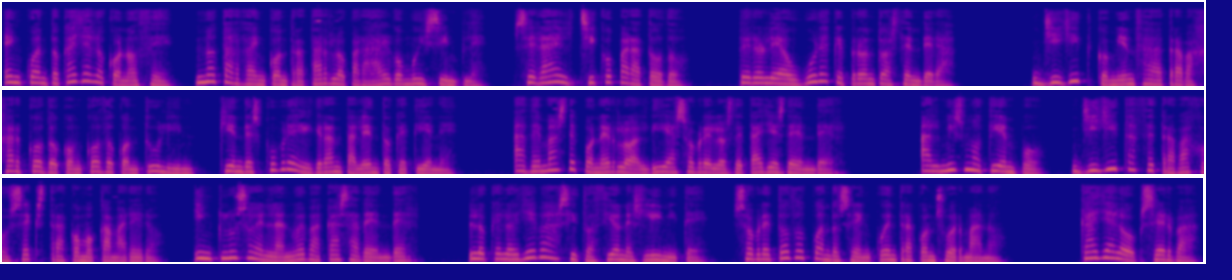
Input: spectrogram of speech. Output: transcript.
En cuanto Kaya lo conoce, no tarda en contratarlo para algo muy simple, será el chico para todo pero le augura que pronto ascenderá. Gigit comienza a trabajar codo con codo con Tulin, quien descubre el gran talento que tiene, además de ponerlo al día sobre los detalles de Ender. Al mismo tiempo, Gigit hace trabajos extra como camarero, incluso en la nueva casa de Ender, lo que lo lleva a situaciones límite, sobre todo cuando se encuentra con su hermano. Kaya lo observa,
